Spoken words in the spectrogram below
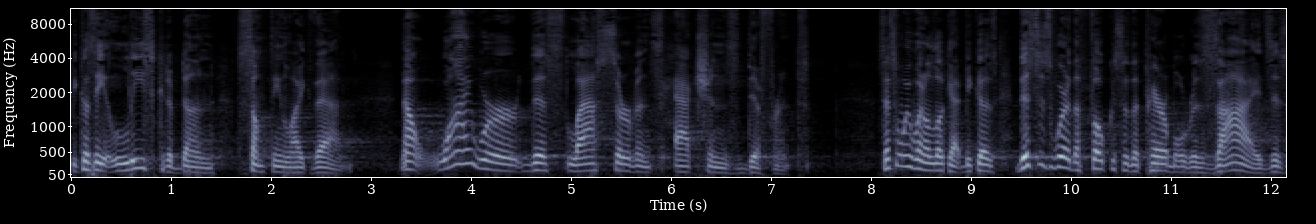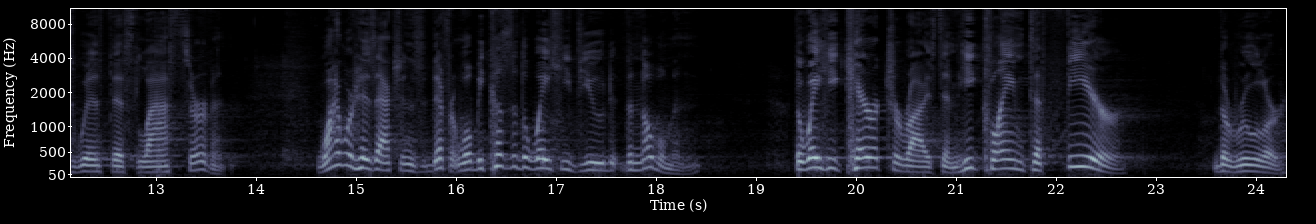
because he at least could have done something like that. Now, why were this last servant's actions different? So that's what we want to look at because this is where the focus of the parable resides, is with this last servant. Why were his actions different? Well, because of the way he viewed the nobleman, the way he characterized him. He claimed to fear the ruler,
